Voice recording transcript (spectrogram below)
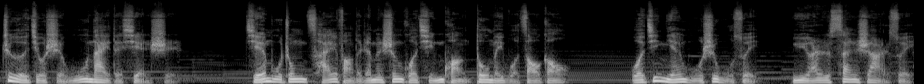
这就是无奈的现实。节目中采访的人们生活情况都没我糟糕。我今年五十五岁，女儿三十二岁，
